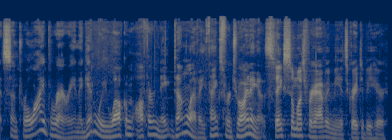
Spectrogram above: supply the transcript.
at Central Library. And again, we welcome author Nate Dunlevy. Thanks for joining us. Thanks so much for having me. It's great to be here.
